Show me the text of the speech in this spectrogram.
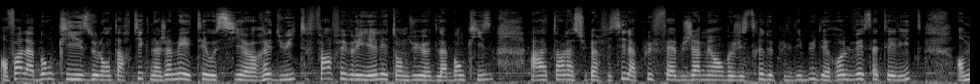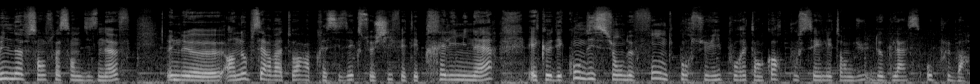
Enfin, la banquise de l'Antarctique n'a jamais été aussi euh, réduite. Fin février, l'étendue euh, de la banquise a atteint la superficie la plus faible jamais enregistrée depuis le début des relevés satellites en 1979. Euh, un observatoire a précisé que ce chiffre était préliminaire et que des conditions de fonte poursuivies pourraient encore pousser l'étendue de glace au plus bas.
